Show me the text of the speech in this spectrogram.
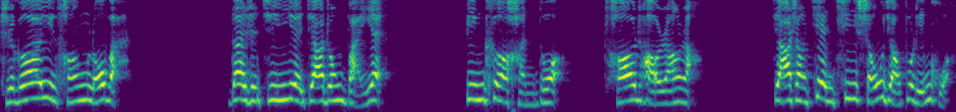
只隔一层楼板，但是今夜家中摆宴，宾客很多，吵吵嚷嚷，加上见妻手脚不灵活，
